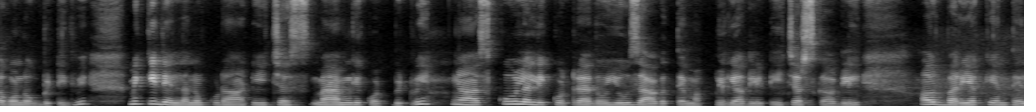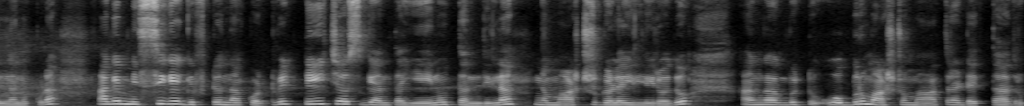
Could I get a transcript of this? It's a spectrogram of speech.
ತೊಗೊಂಡೋಗ್ಬಿಟ್ಟಿದ್ವಿ. ಮಿಕ್ಕಿದ್ದೆಲ್ಲನೂ ಕೂಡ ಟೀಚರ್ಸ್ ಮ್ಯಾಮ್ಗೆ ಕೊಟ್ಬಿಟ್ವಿ. ಸ್ಕೂಲಲ್ಲಿ ಕೊಟ್ಟರೆ ಅದು ಯೂಸ್ ಆಗುತ್ತೆ ಮಕ್ಕಳಿಗೆ ಆಗಲಿ ಟೀಚರ್ಸ್ಗಾಗಲಿ ಅವ್ರು ಬರೆಯೋಕ್ಕೆ ಅಂತ ಎಲ್ಲನೂ ಕೂಡ. ಹಾಗೆ ಮಿಸ್ಸಿಗೆ ಗಿಫ್ಟನ್ನು ಕೊಟ್ವಿ. ಟೀಚರ್ಸ್ಗೆ ಅಂತ ಏನೂ ತಂದಿಲ್ಲ. ನಮ್ಮ ಮಾಸ್ಟ್ರುಗಳೇ ಇಲ್ಲಿರೋದು. ಹಂಗಾಗ್ಬಿಟ್ಟು ಒಬ್ಬರು ಮಾಸ್ಟ್ರು ಮಾತ್ರ ಡೆತ್ ಆದರು,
